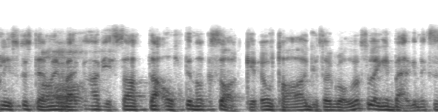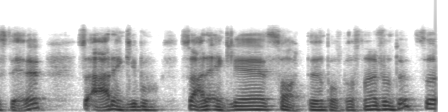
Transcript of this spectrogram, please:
politiske systemet i Bergen har vist seg at det er alltid nok saker å ta gutta i gulvet. Så lenge Bergen eksisterer, så er det egentlig, så er det egentlig sak til den podkasten her funnet ut. Så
